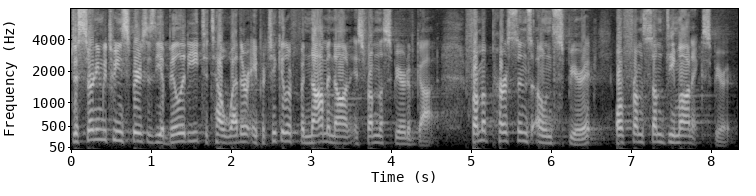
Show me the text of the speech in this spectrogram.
Discerning between spirits is the ability to tell whether a particular phenomenon is from the Spirit of God, from a person's own spirit, or from some demonic spirit.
